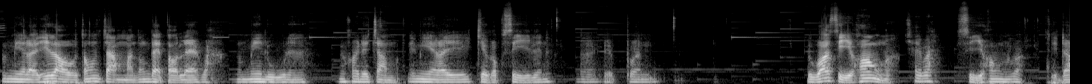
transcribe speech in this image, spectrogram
มันมีอะไรที่เราต้องจำมาตั้งแต่ตอนแรกปะมันไม่รู้เลยนะไม่ค่อยได้จำไม่มีอะไรเกี่ยวกับสีเลยนะเก็บเปิ้ลหรือว่าสีห้องเหรอใช่ปะสีห้องหรือเปล่าสีด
